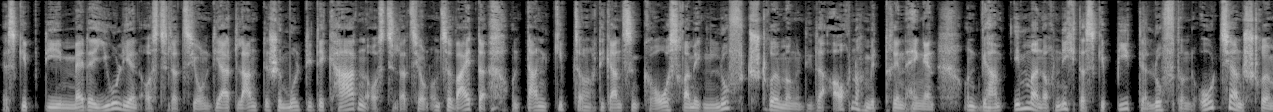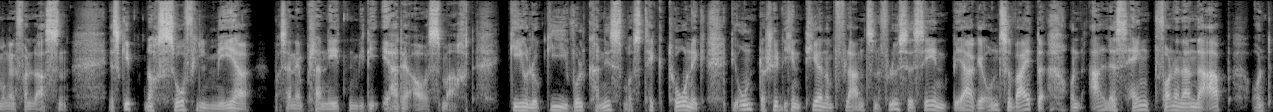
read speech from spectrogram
Es gibt die Medellin-Oszillation, die atlantische Multidekaden-Oszillation und so weiter. Und dann gibt es auch noch die ganzen großräumigen Luftströmungen, die da auch noch mit drin hängen. Und wir haben immer noch nicht das Gebiet der Luft- und Ozeanströmungen verlassen. Es gibt noch so viel mehr, was einen Planeten wie die Erde ausmacht. Geologie, Vulkanismus, Tektonik, die unterschiedlichen Tieren und Pflanzen, Flüsse, Seen, Berge und so weiter. Und alles hängt voneinander ab und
